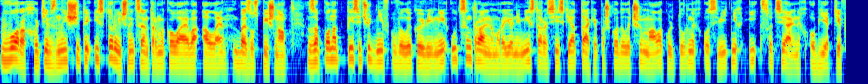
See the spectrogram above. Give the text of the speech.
Ворог хотів знищити історичний центр Миколаєва, але безуспішно. За понад тисячу днів великої війни у центральному районі міста російські атаки пошкодили чимало культурних, освітніх і соціальних об'єктів.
